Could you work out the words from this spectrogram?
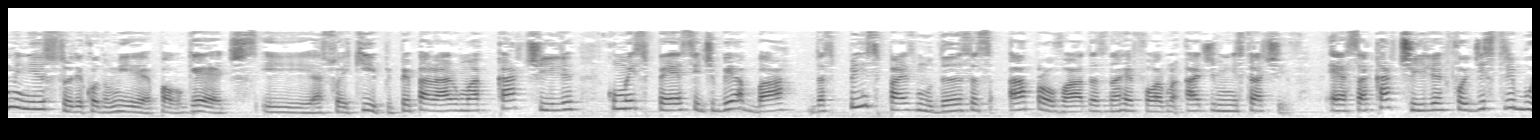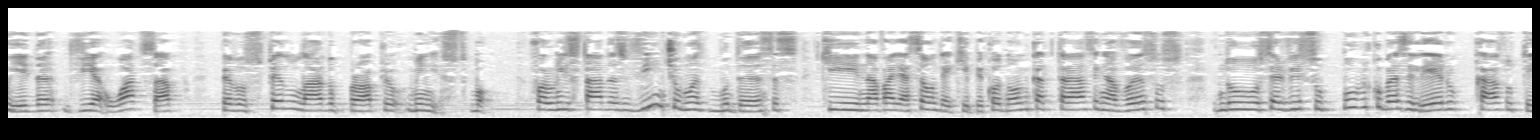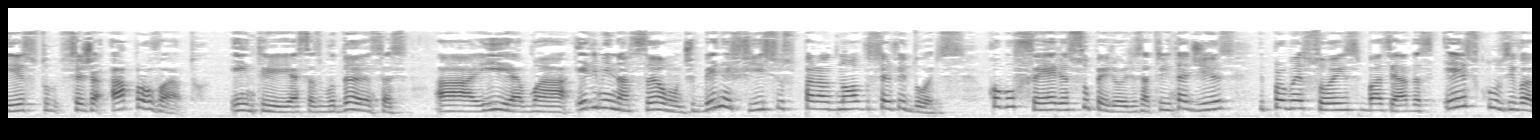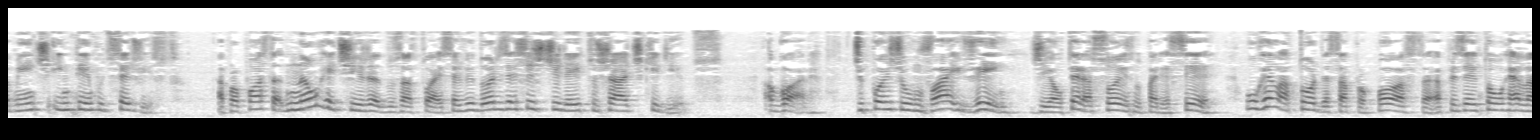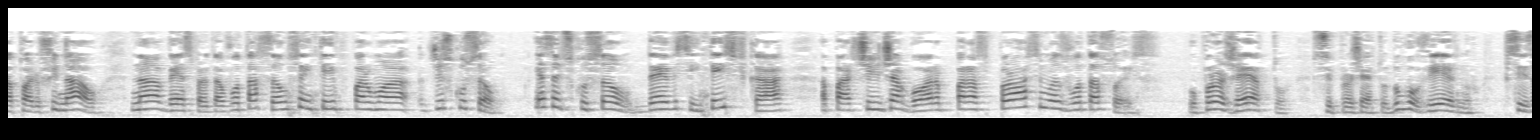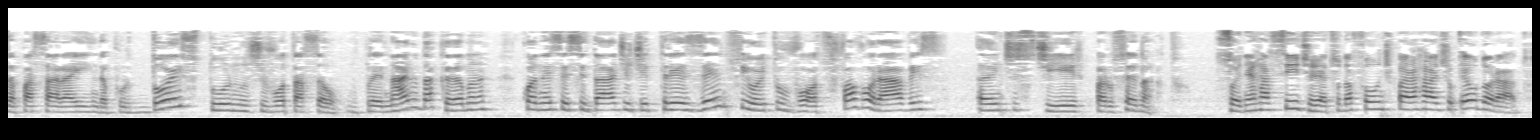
O ministro da Economia, Paulo Guedes, e a sua equipe prepararam uma cartilha com uma espécie de beabá das principais mudanças aprovadas na reforma administrativa. Essa cartilha foi distribuída via WhatsApp pelo celular do próprio ministro. Bom, foram listadas 21 mudanças que, na avaliação da equipe econômica, trazem avanços no serviço público brasileiro, caso o texto seja aprovado. Entre essas mudanças, há aí uma eliminação de benefícios para novos servidores, como férias superiores a 30 dias e promoções baseadas exclusivamente em tempo de serviço. A proposta não retira dos atuais servidores esses direitos já adquiridos. Agora, depois de um vai e vem de alterações no parecer, o relator dessa proposta apresentou o relatório final na véspera da votação, sem tempo para uma discussão. Essa discussão deve se intensificar a partir de agora para as próximas votações. O projeto, esse projeto do governo, precisa passar ainda por dois turnos de votação no plenário da Câmara, com a necessidade de 308 votos favoráveis antes de ir para o Senado. Sônia Raci, direto da Fonte, para a Rádio Eldorado.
